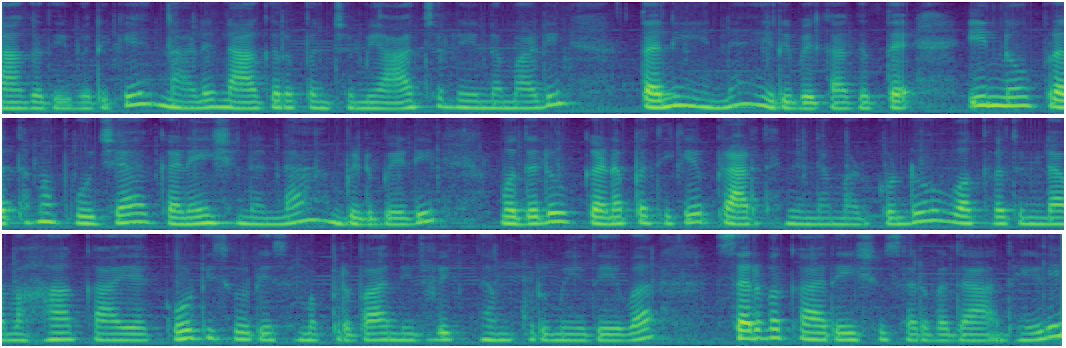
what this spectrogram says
ನಾಗದೇವರಿಗೆ ನಾಳೆ ನಾಗರ ಪಂಚಮಿ ಆಚರಣೆಯನ್ನು ಮಾಡಿ ತನಿಯನ್ನು ಇರಬೇಕಾಗುತ್ತೆ. ಇನ್ನು ಪ್ರಥಮ ಪೂಜಾ ಗಣೇಶನನ್ನು ಬಿಡಬೇಡಿ. ಮೊದಲು ಗಣಪತಿಗೆ ಪ್ರಾರ್ಥನೆಯನ್ನು ಮಾಡಿಕೊಂಡು ವಕ್ರತುಂಡ ಮಹಾಕಾಯ ಕೋಟಿ ಸೂರ್ಯ ಸಮಪ್ರಭಾ ನಿರ್ವಿಘ್ನಂ ಕುರುಮೇ ದೇವ ಸರ್ವಕಾರೇಶು ಸರ್ವದಾ ಅಂತ ಹೇಳಿ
